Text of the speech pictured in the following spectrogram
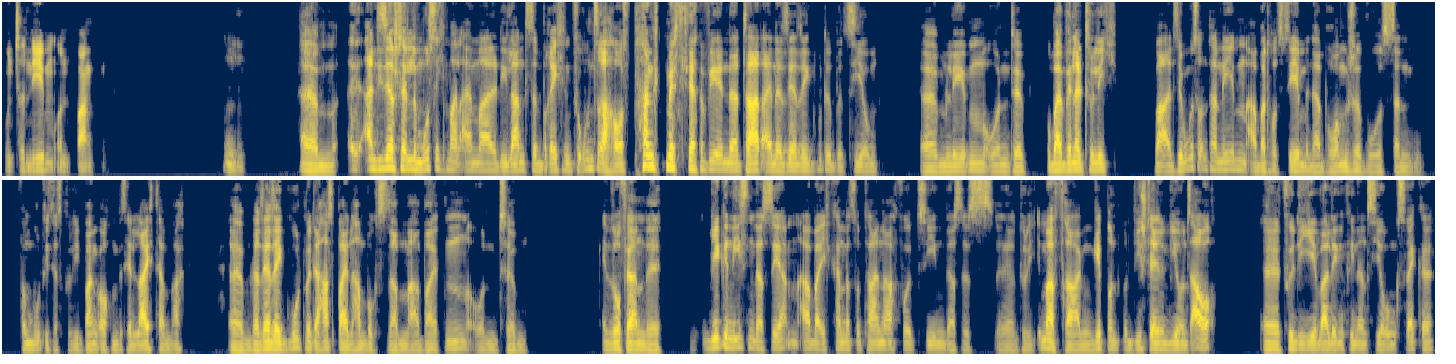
Unternehmen und Banken. Hm. Ähm, äh, an dieser Stelle muss ich mal einmal die Lanze brechen für unsere Hausbank, mit der wir in der Tat eine sehr, sehr gute Beziehung ähm, leben. Und äh, wobei wir natürlich war als junges Unternehmen, aber trotzdem in der Branche, wo es dann vermutlich das für die Bank auch ein bisschen leichter macht, ähm, da sehr, sehr gut mit der Haspa in Hamburg zusammenarbeiten. Und ähm, insofern, äh, wir genießen das sehr, aber ich kann das total nachvollziehen, dass es äh, natürlich immer Fragen gibt und, und die stellen wir uns auch äh, für die jeweiligen Finanzierungszwecke.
